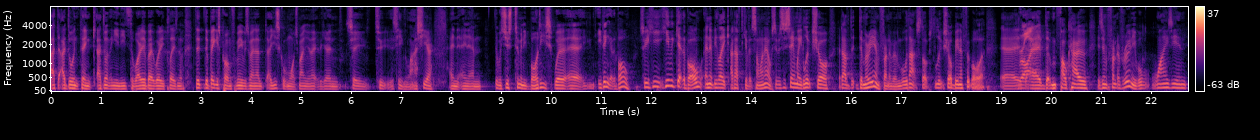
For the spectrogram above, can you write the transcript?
I, I don't think, I don't think he needs to worry about where he plays. The, the biggest problem for me was when I, I used to go and watch Man United again, say, two, say last year, and, and, um, there was just too many bodies where uh, he didn't get the ball. So he, he would get the ball and it'd be like, I'd have to give it to someone else. It was the same way Luke Shaw, I'd have Di Maria in front of him. Well, that stops Luke Shaw being a footballer. Uh, Right. uh, Falcao is in front of Rooney. Well, why is he in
